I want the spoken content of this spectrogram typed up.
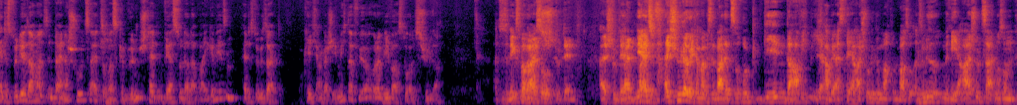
Hättest du dir damals in deiner Schulzeit sowas mhm. gewünscht? Hätt, wärst du da dabei gewesen? Hättest du gesagt, okay, ich engagiere mich dafür? Oder wie warst du als Schüler? Also zunächst mal war ich so... Student. Als Student. Nee, als, als Schüler, wenn ich da mal ein bisschen weiter zurückgehen darf. Ich, ich ja. habe erst Realschule gemacht und war so, also in der Realschulzeit nur so ein,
